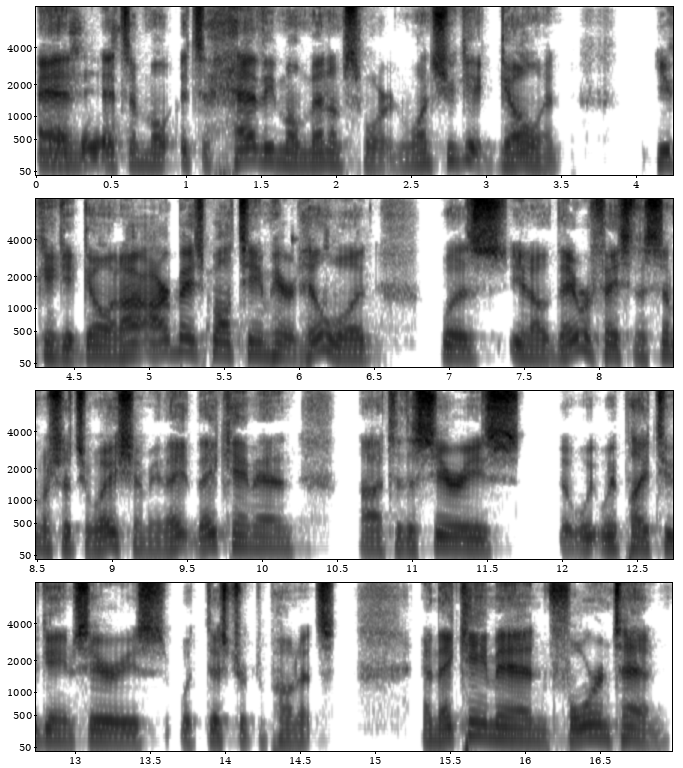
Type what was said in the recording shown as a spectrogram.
and it. it's a mo- it's a heavy momentum sport. And once you get going, you can get going. Our, our baseball team here at Hillwood was, you know, they were facing a similar situation. I mean, they they came in uh, to the series. We, we play two game series with district opponents, and they came in four and ten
